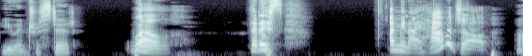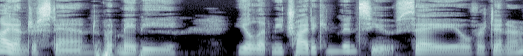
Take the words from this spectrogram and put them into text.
You interested? Well, that is. I mean, I have a job. I understand, but maybe you'll let me try to convince you, say over dinner?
